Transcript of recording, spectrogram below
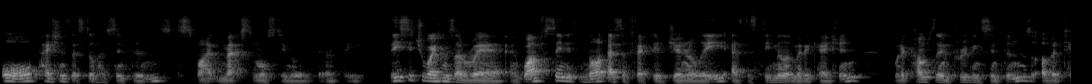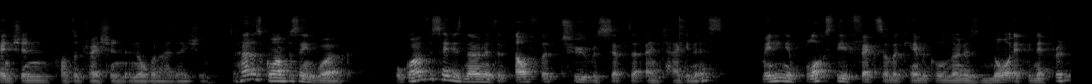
or patients that still have symptoms despite maximal stimulant therapy. These situations are rare, and guanfacine is not as effective generally as the stimulant medication, when it comes to improving symptoms of attention, concentration, and organization. So how does guanfacine work? Well, guanfacine is known as an alpha-2 receptor antagonist, meaning it blocks the effects of a chemical known as norepinephrine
